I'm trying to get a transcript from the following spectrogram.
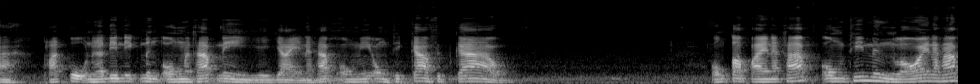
อะพระกุเหนือดินอีกหนึ่งองค์นะครับ นี่ใหญ่ๆนะครับ องค์นี้องค์ที่99องค์ต่อไปนะครับ องค์ที่100นะครับ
